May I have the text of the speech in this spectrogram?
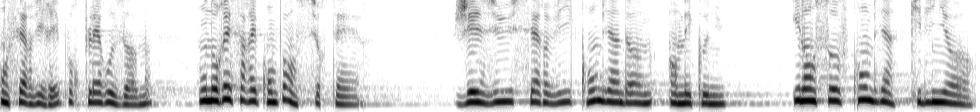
on servirait pour plaire aux hommes, on aurait sa récompense sur terre. Jésus servit combien d'hommes en méconnus il en sauve combien qui l'ignorent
